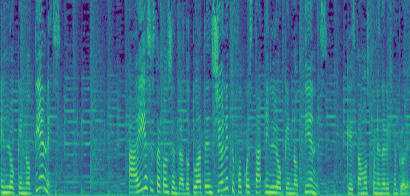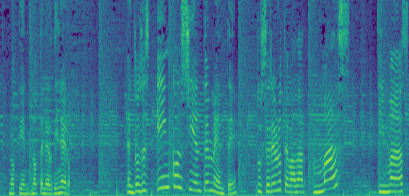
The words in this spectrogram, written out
En lo que no tienes. Ahí se está concentrando. Tu atención y tu foco está en lo que no tienes. Que estamos poniendo el ejemplo de no, no tener dinero. Entonces, inconscientemente, tu cerebro te va a dar más y más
